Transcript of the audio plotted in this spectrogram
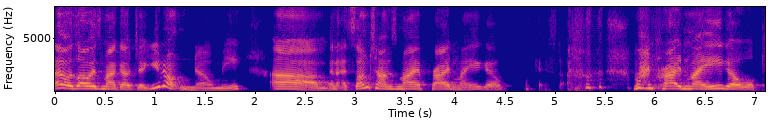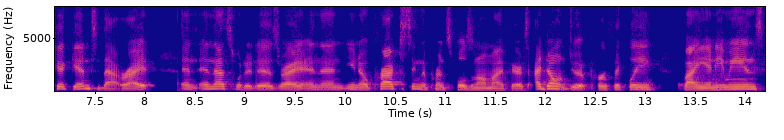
that was always my go-to. You don't know me. Um, and sometimes my pride and my ego, okay, stop. my pride and my ego will kick into that, right? And and that's what it is, right? And then, you know, practicing the principles in all my affairs. I don't do it perfectly by any means,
